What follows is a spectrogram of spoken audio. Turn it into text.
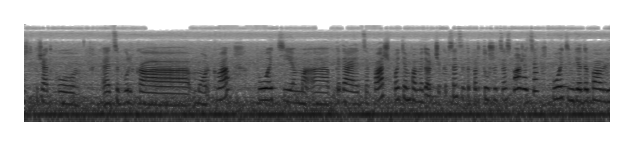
спочатку е, цибулька, морква, потім е, кидається фарш, потім помідорчики. Все це тепер тушиться, смажиться. Потім я добавлю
